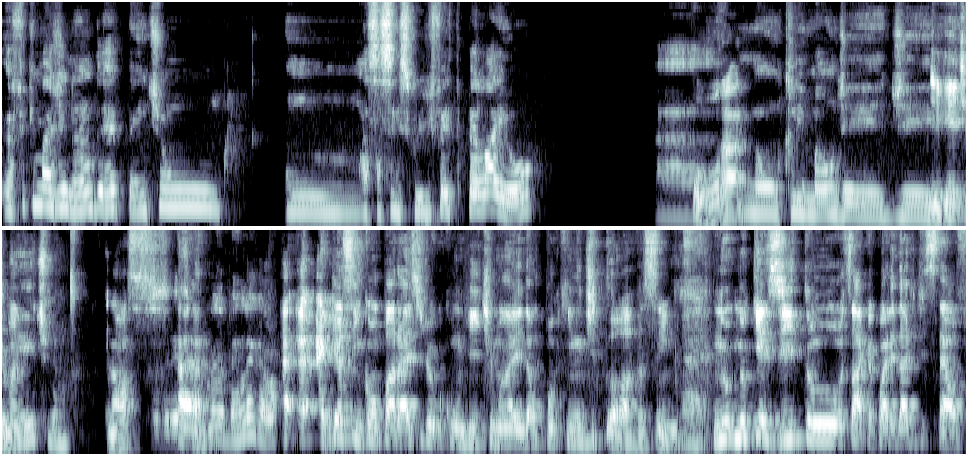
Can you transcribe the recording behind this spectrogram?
eu fico imaginando de repente um, um Assassin's Creed feito pela IO Porra. Num climão de, de, de Hitman. De Hitman. Nossa. Poderia ser é. uma coisa bem legal. É, é, é, que assim, comparar esse jogo com Hitman aí dá um pouquinho de dó, assim. É. No, no quesito, saca, qualidade de stealth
